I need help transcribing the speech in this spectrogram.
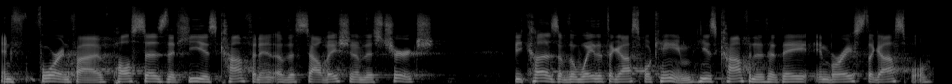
and 4 and 5, Paul says that he is confident of the salvation of this church because of the way that the gospel came. He is confident that they embrace the gospel.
